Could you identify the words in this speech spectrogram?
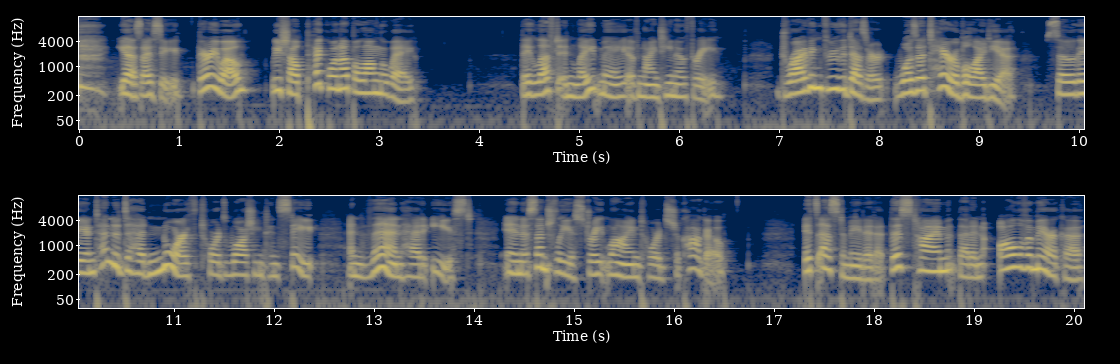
yes, I see. Very well. We shall pick one up along the way. They left in late May of 1903. Driving through the desert was a terrible idea, so they intended to head north towards Washington state and then head east in essentially a straight line towards Chicago. It's estimated at this time that in all of America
